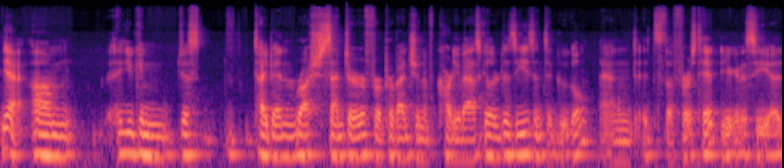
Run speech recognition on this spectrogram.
Yeah, um, you can just type in Rush Center for Prevention of Cardiovascular Disease into Google, and it's the first hit. You're going to see a,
